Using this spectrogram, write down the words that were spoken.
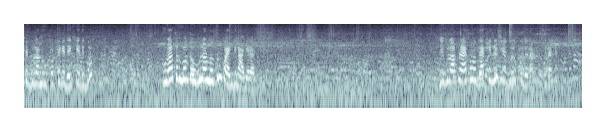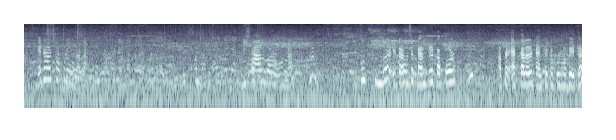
সেগুলো আমি উপর থেকে দেখিয়ে দিব। পুরাতন বলতে ওগুলো নতুন কয়েকদিন আগের আর কি। যেগুলো আপনারা এখনও দেখেননি, সেগুলো খুলে রাখছি দেখেন। এটা হচ্ছে আপনার ওনারা বিশাল বড় ওনা হুম। খুব সুন্দর, এটা হচ্ছে প্যান্টের কাপড়। আপনার এক কালারের প্যান্টের কাপড় হবে এটা।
